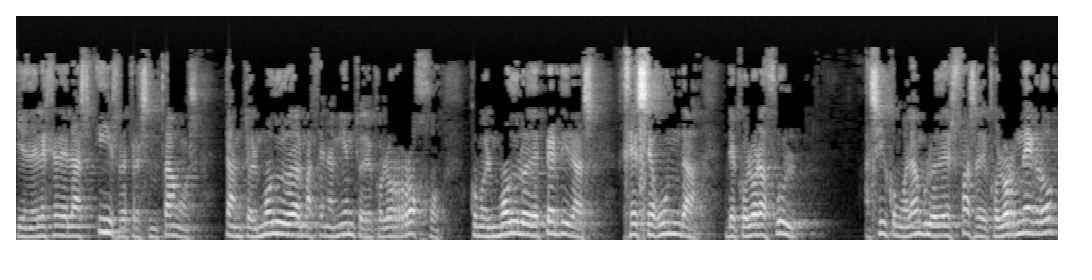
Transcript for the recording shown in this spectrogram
y en el eje de las Y representamos tanto el módulo de almacenamiento de color rojo como el módulo de pérdidas G segunda de color azul, así como el ángulo de desfase de color negro,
